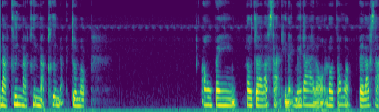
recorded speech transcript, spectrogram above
หนักขึ้นหนักขึ้นหนักขึ้นอะจนแบบเอาไปเราจะรักษาที่ไหนไม่ได้แล้ว เราต้องแบบไปรักษา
